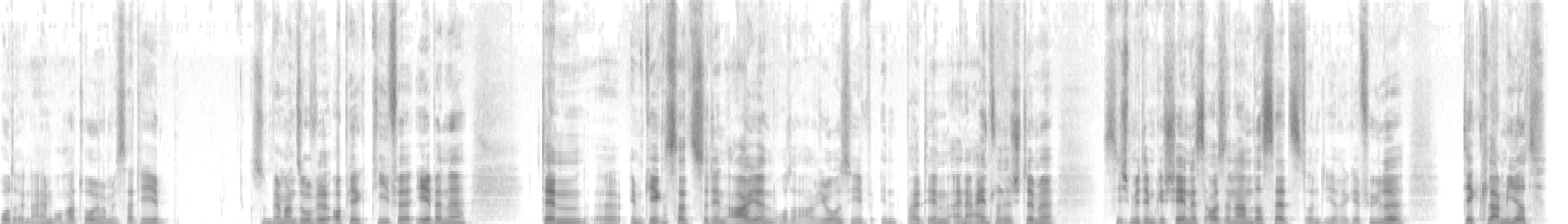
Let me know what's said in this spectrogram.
oder in einem Oratorium ist ja die, wenn man so will, objektive Ebene. Denn äh, im Gegensatz zu den Arien oder Ariosi, in, bei denen eine einzelne Stimme sich mit dem Geschehnis auseinandersetzt und ihre Gefühle deklamiert,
